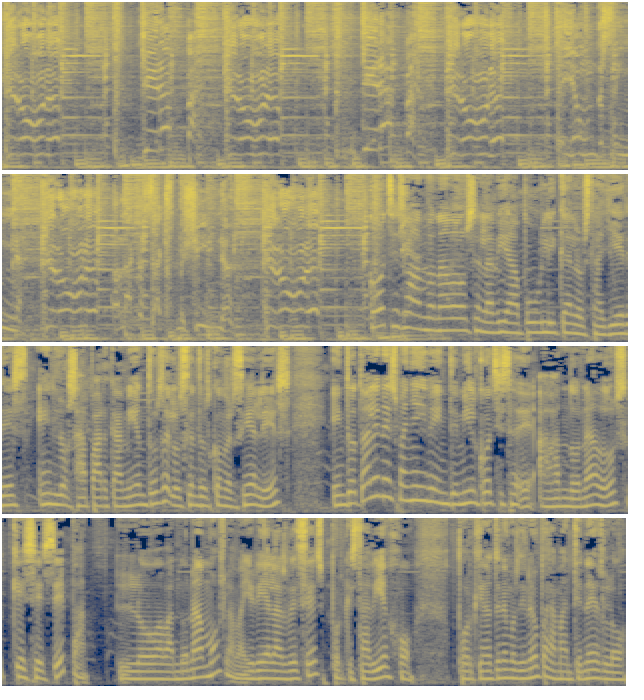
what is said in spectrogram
get on up, Coches abandonados en la vía pública, en los talleres, en los aparcamientos de los centros comerciales. En total en España hay 20.000 coches eh, abandonados que se sepa. Lo abandonamos la mayoría de las veces porque está viejo, porque no tenemos dinero para mantenerlo.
